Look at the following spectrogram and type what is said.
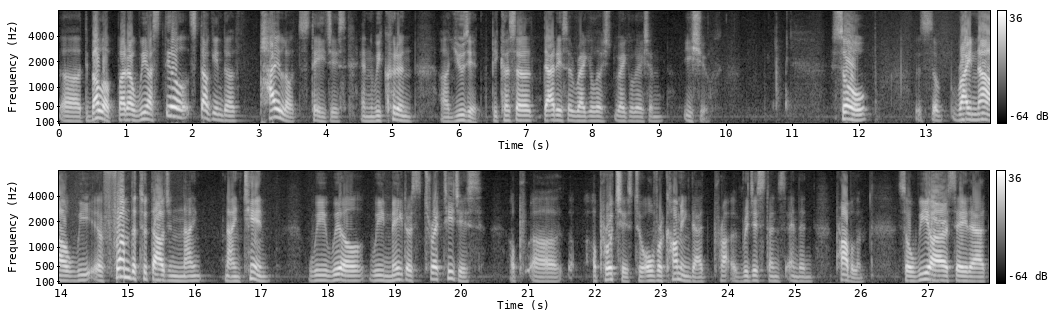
uh, developed, but uh, we are still stuck in the pilot stages, and we couldn't use it because that is a regula regulation issue. So, so right now, we from the 2019, we will we made a strategies uh, approaches to overcoming that resistance and then problem. So we are say that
